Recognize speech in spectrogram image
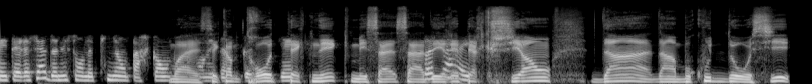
intéressé à donner son opinion, par contre. Ouais, c'est comme trop technique, mais ça, ça a des répercussions dans, dans beaucoup de dossiers.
